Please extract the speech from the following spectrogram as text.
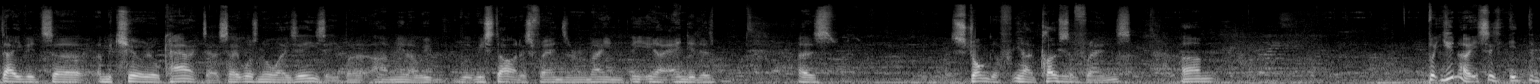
David's a, a mercurial character, so it wasn't always easy. But um, you know, we we started as friends and remained, you know, ended as as stronger, you know, closer mm. friends. Um, but you know, it's it, the,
